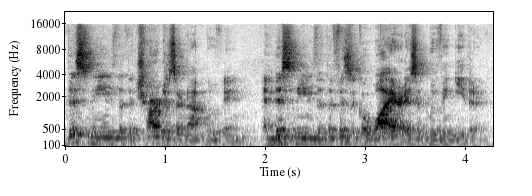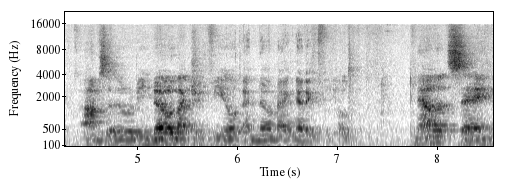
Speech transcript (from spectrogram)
this means that the charges are not moving, and this means that the physical wire isn't moving either. Um, so there would be no electric field and no magnetic field. Now let's say,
